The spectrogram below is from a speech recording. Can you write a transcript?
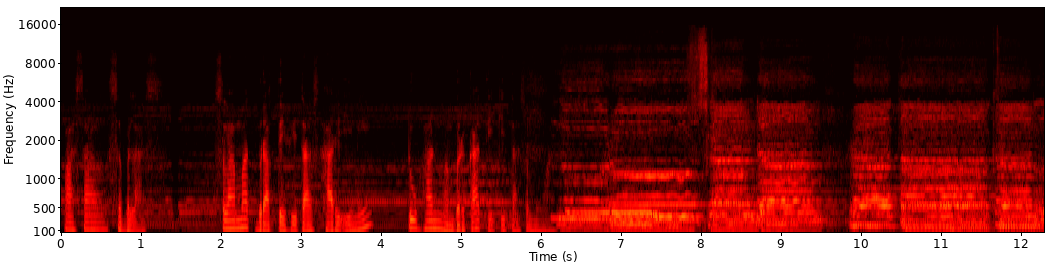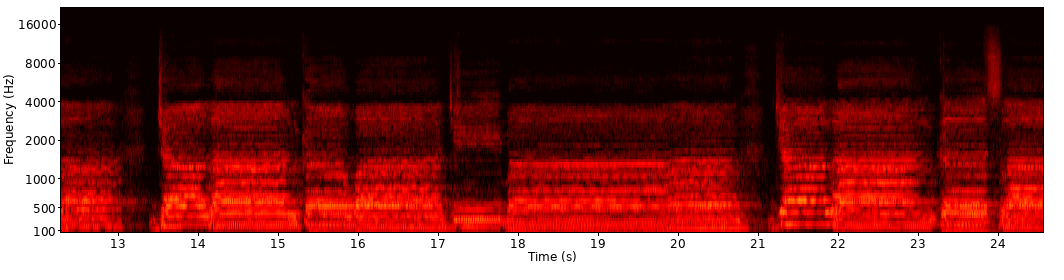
pasal 11. Selamat beraktivitas hari ini. Tuhan memberkati kita semua. Jalan jalan keselamatan.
